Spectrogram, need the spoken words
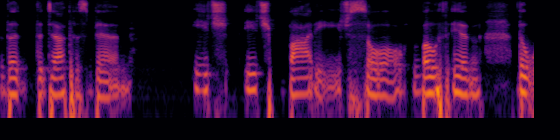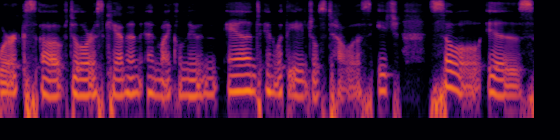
the the death has been, each each body, each soul, both in the works of Dolores Cannon and Michael Newton, and in what the angels tell us, each soul is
